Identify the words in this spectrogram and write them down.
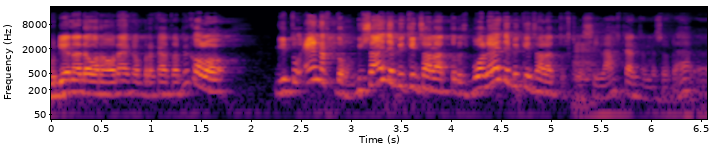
Kemudian ada orang-orang yang akan berkata, tapi kalau gitu enak dong, bisa aja bikin salah terus, boleh aja bikin salah terus. Ya silahkan sama saudara.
